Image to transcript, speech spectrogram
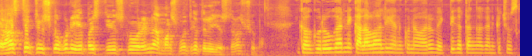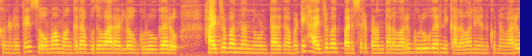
గ్రహస్థితి తీసుకోకుండా ఏ పరిస్థితి తీసుకోవాలని నా మనస్ఫూర్తిగా తెలియజేస్తున్నాను. శుభం. ఇక గురువు గారిని కలవాలి అనుకున్న వారు వ్యక్తిగతంగా కనుక చూసుకున్నట్టయితే సోమ మంగళ బుధవారాల్లో గురువు గారు హైదరాబాద్ నందు ఉంటారు కాబట్టి హైదరాబాద్ పరిసర ప్రాంతాల వారు గురువు గారిని కలవాలి అనుకున్న వారు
